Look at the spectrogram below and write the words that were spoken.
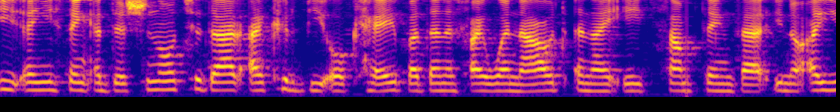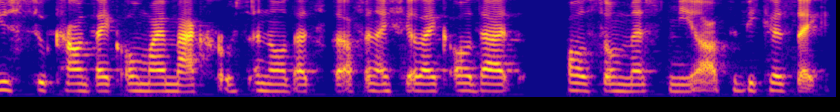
eat anything additional to that, I could be okay. But then if I went out and I ate something that, you know, I used to count like all my macros and all that stuff. And I feel like all that also messed me up because like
